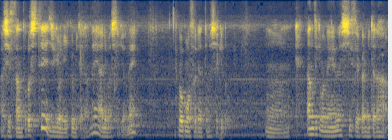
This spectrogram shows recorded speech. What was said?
アシスタントとして授業に行くみたいなのね、ありましたけどね。僕もそれやってましたけど。うん。あの時もね、NSC 生から見たら、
